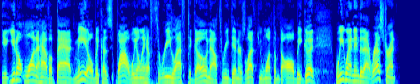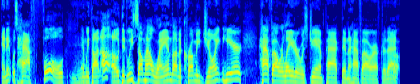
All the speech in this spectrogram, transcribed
you don't want to have a bad meal because wow, we only have three left to go now, three dinners left. You want them to all be good. We went into that restaurant and it was half full, and we thought, uh oh, did we somehow land on a crummy joint here? Half hour later, it was jam packed, and a half hour after that,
